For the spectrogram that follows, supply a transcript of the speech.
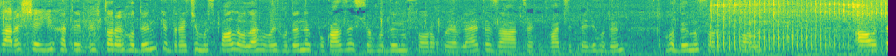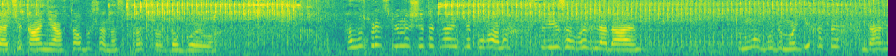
Зараз ще їхати півтори годинки. До речі, ми спали. Олеговий годинник показує, що годину 40. Уявляєте, за цих 25 годин годину 40 спали. А оце чекання автобуса нас просто добило. Але в принципі ми ще так навіть непогано свіжо виглядаємо. Тому будемо їхати далі.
